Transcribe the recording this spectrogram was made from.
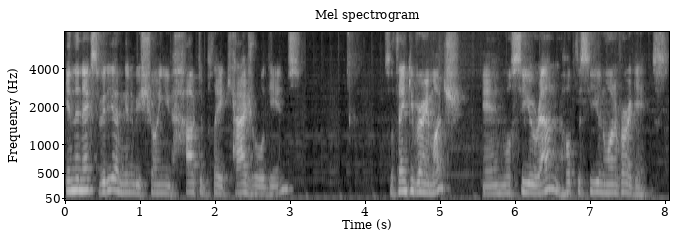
In the next video, I'm going to be showing you how to play casual games. So thank you very much, and we'll see you around and hope to see you in one of our games.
